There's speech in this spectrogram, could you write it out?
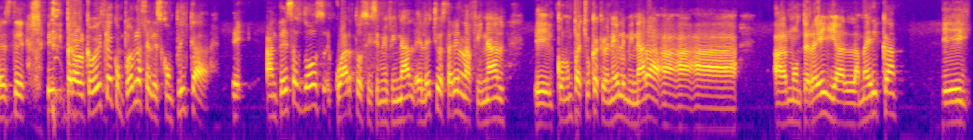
este, pero lo que veo es que con Puebla se les complica. Eh, ante esos dos cuartos y semifinal, el hecho de estar en la final eh, con un Pachuca que venía a eliminar a, al Monterrey y al América. Eh,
